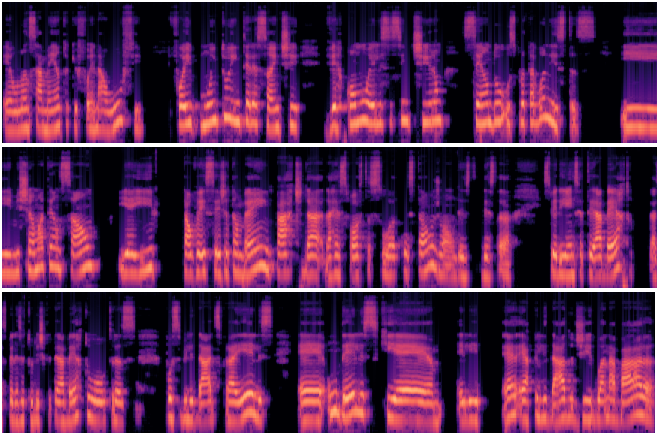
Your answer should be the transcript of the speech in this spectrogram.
é, o lançamento que foi na UF, foi muito interessante ver como eles se sentiram sendo os protagonistas. E me chama a atenção, e aí talvez seja também parte da, da resposta à sua questão, João, dessa experiência ter aberto, a experiência turística ter aberto outras possibilidades para eles. É, um deles que é ele é, é apelidado de Guanabara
